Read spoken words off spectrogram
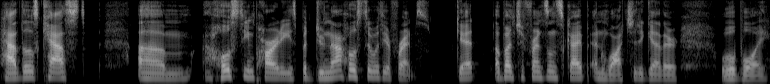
have those cast um, hosting parties, but do not host it with your friends. Get a bunch of friends on Skype and watch it together. Oh boy,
